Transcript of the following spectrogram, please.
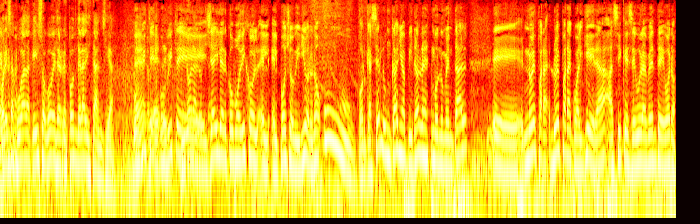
Por esa jugada que hizo Goes le responde a la distancia. Vos ¿Eh? viste, Eh, vos eh, viste Pinola lo- eh, Jailer, como dijo el, el- el pollo Viñolo, ¿no? Uh, porque hacerle un caño a Pinola en el Monumental eh, no, es para, no es para cualquiera, así que seguramente, bueno,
